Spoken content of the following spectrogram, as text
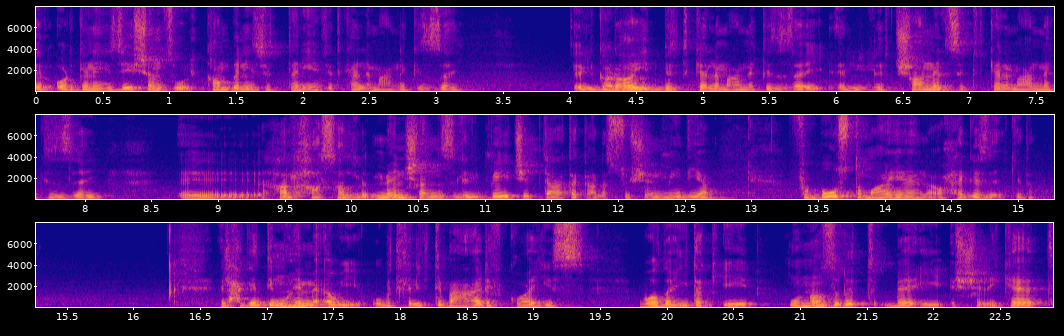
ال organizations وال companies التانية بتتكلم عنك إزاي؟ الجرايد بتتكلم عنك إزاي؟ ال channels بتتكلم عنك إزاي؟ هل حصل mentions لل page بتاعتك على ال social media في post معين أو حاجة زي كده؟ الحاجات دي مهمة قوي وبتخليك تبقى عارف كويس وضعيتك إيه ونظرة باقي الشركات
